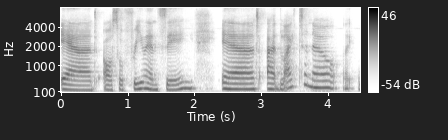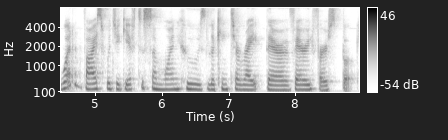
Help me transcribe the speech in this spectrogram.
and also freelancing. And I'd like to know like what advice would you give to someone who's looking to write their very first book?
